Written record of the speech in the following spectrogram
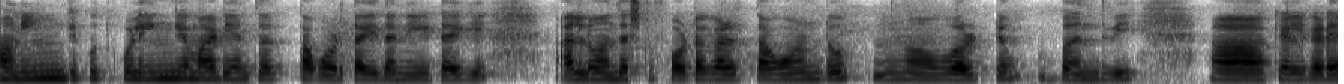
ಅವ್ನು ಹಿಂಗೆ ಕೂತ್ಕೊಳ್ಳಿ, ಹಿಂಗೆ ಮಾಡಿ ಅಂತ ತಗೊಳ್ತಾ ಇದ್ದ ನೀಟಾಗಿ. ಅಲ್ಲೊಂದಷ್ಟು ಫೋಟೋಗಳು ತಗೊಂಡು ಹೊರಟು ಬಂದ್ವಿ. ಕೆಳಗಡೆ.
